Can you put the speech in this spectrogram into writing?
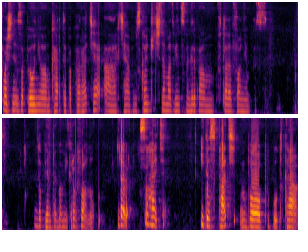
właśnie zapełniłam kartę w aparacie, a chciałabym skończyć temat, więc nagrywam w telefonie bez dopiętego mikrofonu. Dobra, słuchajcie, idę spać, bo pobudka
